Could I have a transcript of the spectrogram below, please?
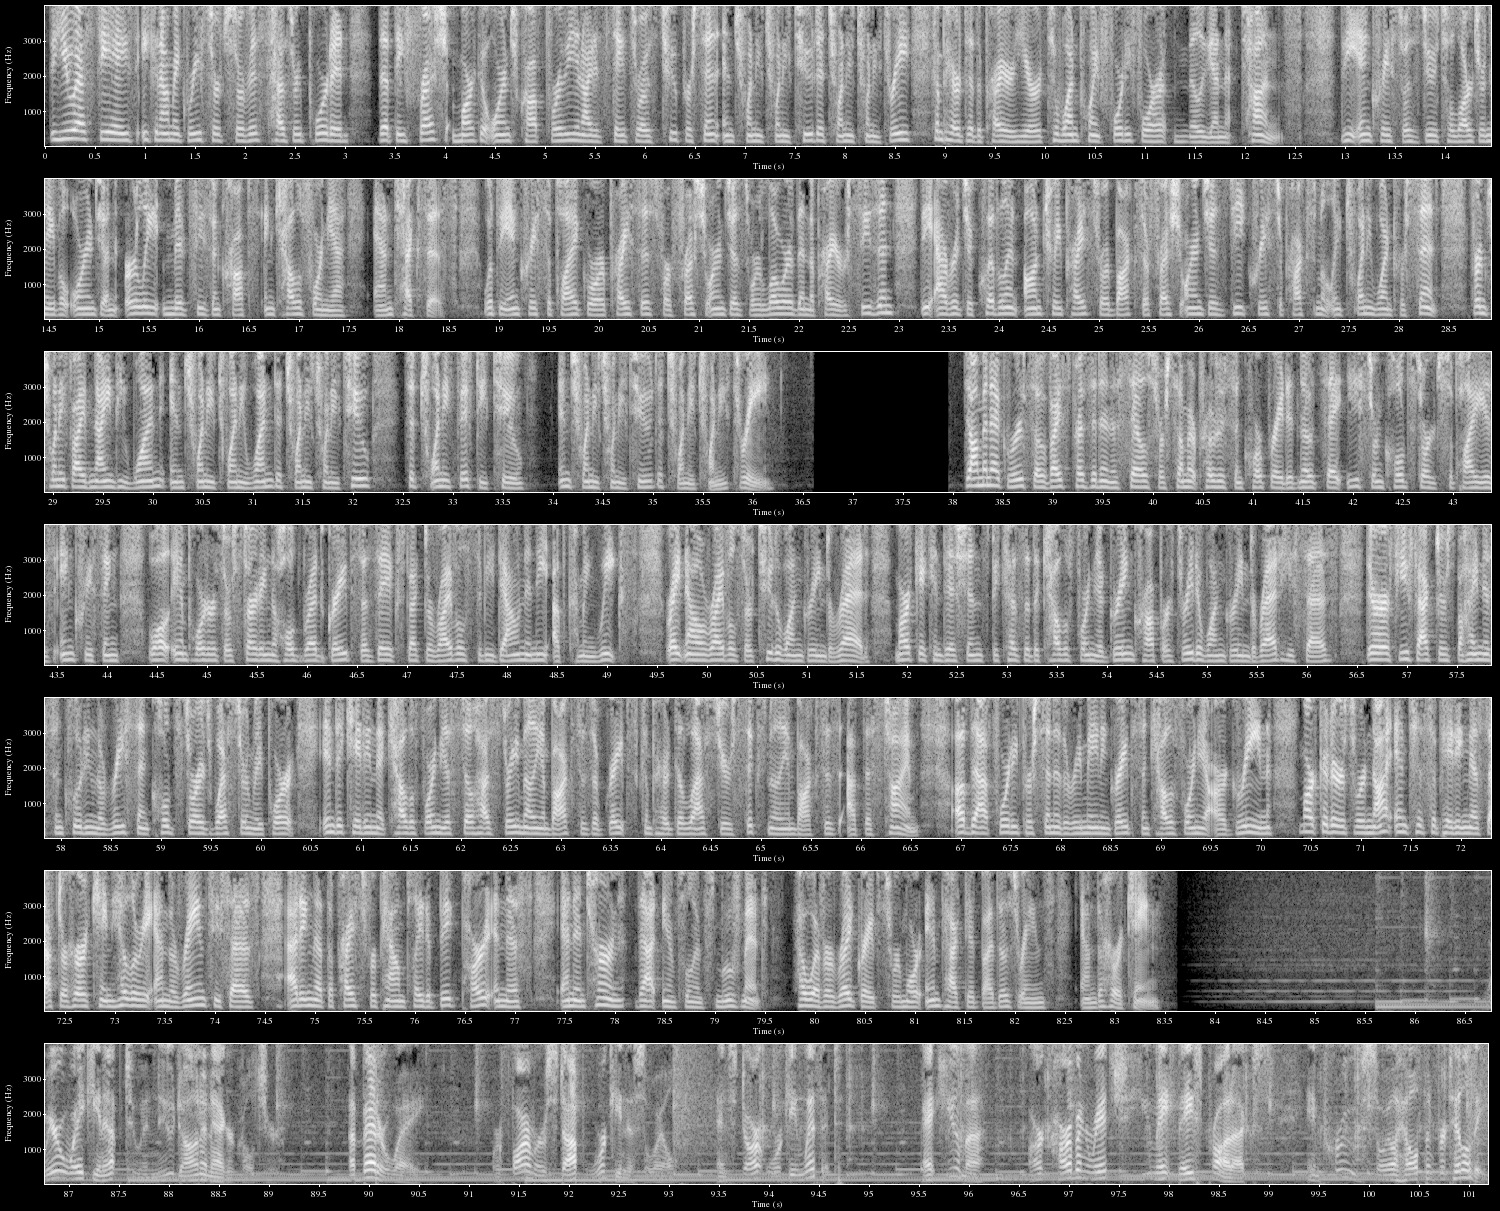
The USDA's Economic Research Service has reported that the fresh market orange crop for the United States rose 2% in 2022 to 2023 compared to the prior year to 1.44 million tons. The increase was due to larger navel orange and early mid-season crops in California and Texas. With the increased supply, grower prices for fresh oranges were lower than the prior season. The average equivalent on-tree price for a box of fresh oranges decreased approximately 21% from 25.91 in 2021 to 2022 to 2052 in 2022 to 2023. Dominic Russo, Vice President of Sales for Summit Produce Incorporated, notes that Eastern cold storage supply is increasing while importers are starting to hold red grapes as they expect arrivals to be down in the upcoming weeks. Right now, arrivals are 2 to 1 green to red. Market conditions because of the California green crop are 3 to 1 green to red, he says. There are a few factors behind this, including the recent Cold Storage Western report indicating that California still has 3 million boxes of grapes compared to last year's 6 million boxes at this time. Of that, 40% of the remaining grapes in California are green. Marketers were not anticipating this after Hurricane Hilary and the rains, he says, adding that the price per pound played a big part in this, and in turn, that influenced movement. However, red grapes were more impacted by those rains and the hurricane. We're waking up to a new dawn in agriculture. A better way, where farmers stop working the soil and start working with it. At Huma, our carbon rich, humate based products improve soil health and fertility,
